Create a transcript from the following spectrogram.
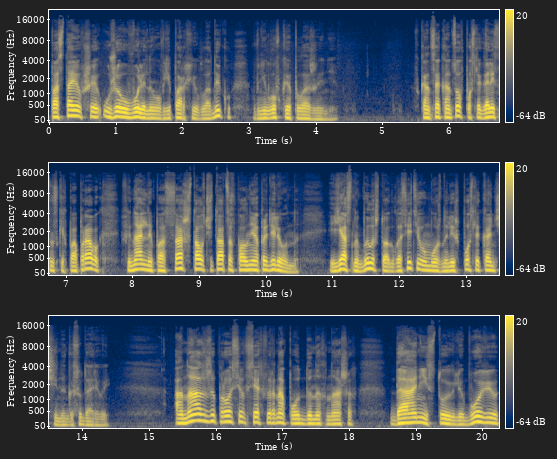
поставившая уже уволенного в епархию владыку в неловкое положение. В конце концов, после галицинских поправок, финальный пассаж стал читаться вполне определенно, и ясно было, что огласить его можно лишь после кончины государевой. «А нас же просим всех верноподданных наших», да они с той любовью,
